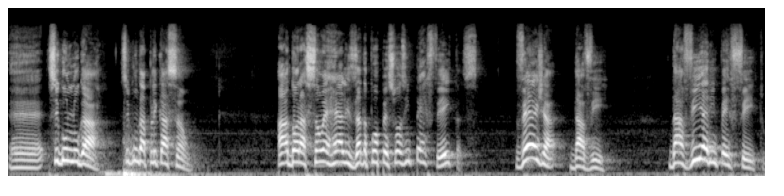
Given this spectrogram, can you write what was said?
É, segundo lugar, segunda aplicação. A adoração é realizada por pessoas imperfeitas. Veja Davi. Davi era imperfeito,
